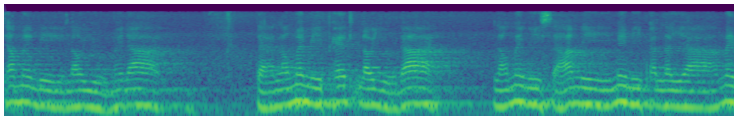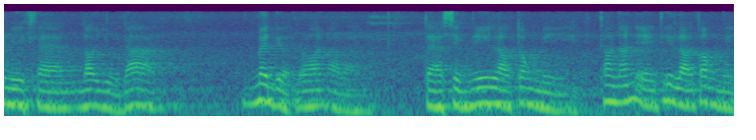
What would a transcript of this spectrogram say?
ถ้าไม่มีเราอยู่ไม่ได้ แต่เราไม่มีเพชรเราอยู่ได้ เราไม่มีสามี ไม่มีภรรยา ไม่มีแฟนเราอยู่ได้ ไม่เดือดร้อนอะไร แต่สิ่งนี้เราต้องมี เท่านั้นเองที่เราต้องมี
